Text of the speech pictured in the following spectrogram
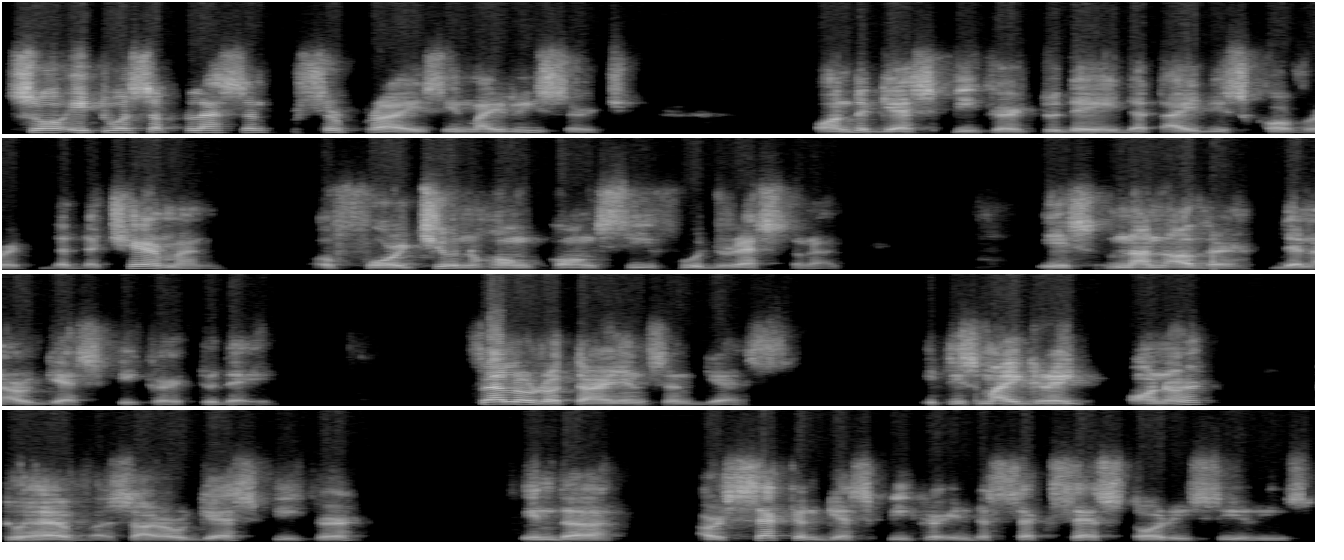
So it was a pleasant surprise in my research on the guest speaker today that I discovered that the chairman of Fortune Hong Kong Seafood Restaurant is none other than our guest speaker today. Fellow Rotarians and guests, it is my great honored to have as our guest speaker in the our second guest speaker in the success story series,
